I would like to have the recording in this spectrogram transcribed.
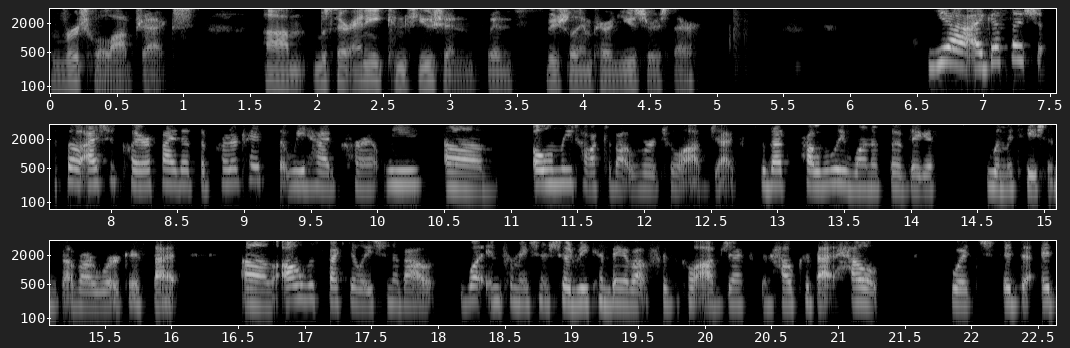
or virtual objects. Um, was there any confusion with visually impaired users there? Yeah, I guess I should, so I should clarify that the prototypes that we had currently um, only talked about virtual objects. So that's probably one of the biggest limitations of our work is that um, all the speculation about what information should we convey about physical objects and how could that help, which it, it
